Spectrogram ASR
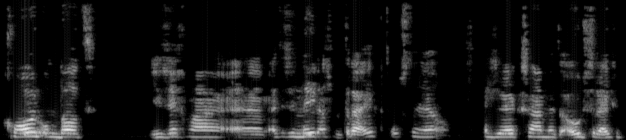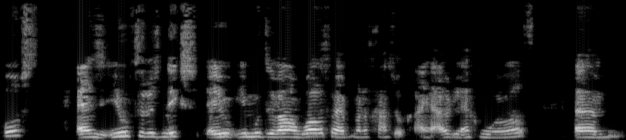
Gewoon omdat je zeg maar, uh, het is een Nederlands bedrijf, PostNL. En ze werken samen met de Oostenrijkse Post. En je hoeft er dus niks, je, je moet er wel een wallet voor hebben, maar dat gaan ze ook aan je uitleggen hoe en wat. Um,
